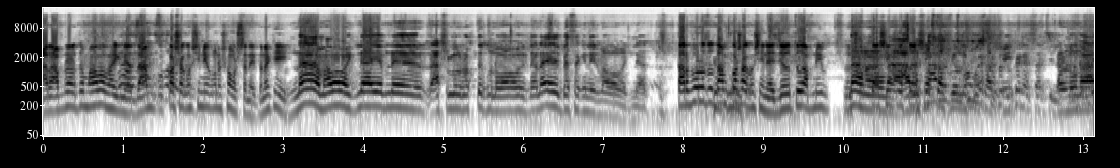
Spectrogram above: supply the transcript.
আর আপনারা তো মামা ভাই না দাম কষাকষি নিয়ে কোনো সমস্যা নেই তো নাকি? না মামা ভাগ নাই এমনি আসলে রক্তের কোনো মামা ভাগ না এই বেচা কিনির মামা ভাগ না। তারপরেও তো দাম কষাকষি নাই যেহেতু আপনি না না না, না কারণ ওনার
